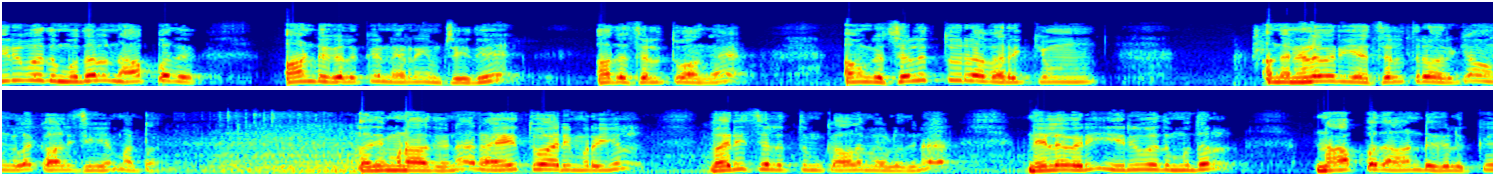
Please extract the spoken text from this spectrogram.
இருபது முதல் நாற்பது ஆண்டுகளுக்கு நிர்ணயம் செய்து அதை செலுத்துவாங்க. அவங்க செலுத்துகிற வரைக்கும் அந்த நிலவரியை செலுத்துகிற வரைக்கும் அவங்கள காலி செய்ய மாட்டாங்க. பதிமூணாவது வினா ரயத்துவாரி முறையில் வரி செலுத்தும் காலம் எவ்வளவுனா நிலவரி இருபது முதல் நாற்பது ஆண்டுகளுக்கு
